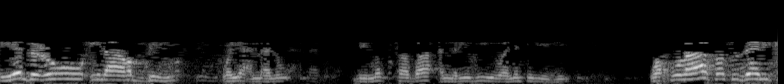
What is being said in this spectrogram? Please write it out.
يدعو إلى ربه ويعمل بمقتضى أمره ونهيه. وخلاصة ذلك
